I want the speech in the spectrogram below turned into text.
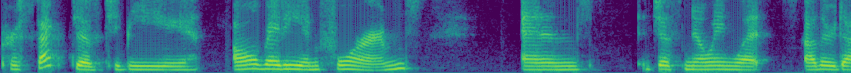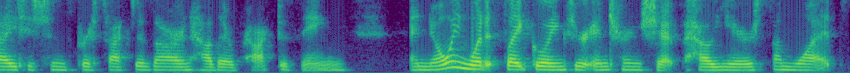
perspective to be already informed and just knowing what other dietitians' perspectives are and how they're practicing and knowing what it's like going through internship, how you're somewhat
